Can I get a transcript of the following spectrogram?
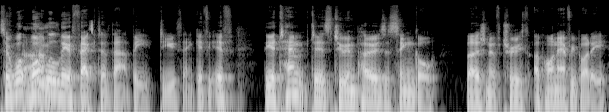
So what what um, will the effect of that be do you think? If if the attempt is to impose a single version of truth upon everybody.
